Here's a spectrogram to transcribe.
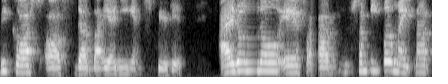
because of the Bayanihan spirit. I don't know if um, some people might not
